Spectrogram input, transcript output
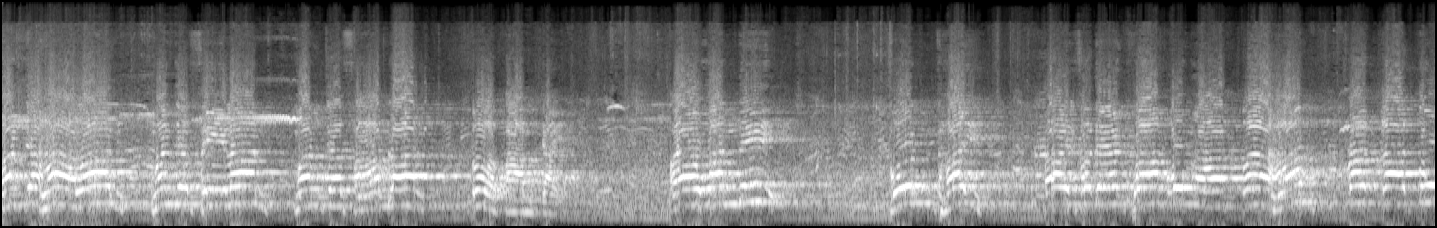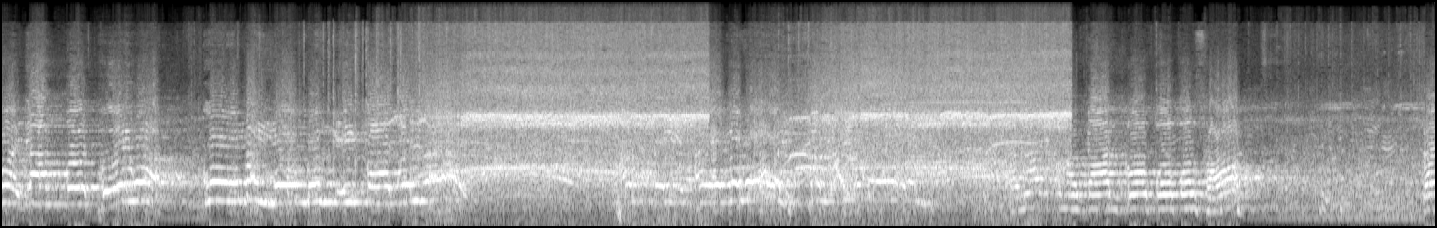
มันจะห้าล้าน มันจะสี่ล้าน มันจะสามล้าน ก็ตามใจ แต่วันนี้ คนไทยได้แสดงความองอาจกล้าหาญประกาศตัวอย่างเปิดเผยว่า กูไม่ยอมมึงอีกต่อไปแล้วทั้งตีแทงก็โวยไม่ไหวแล้วคณะกรรมการกปปสได้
